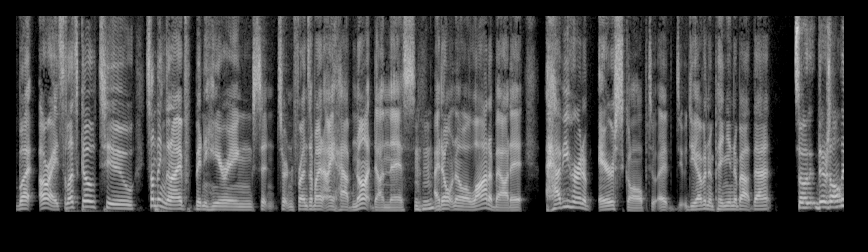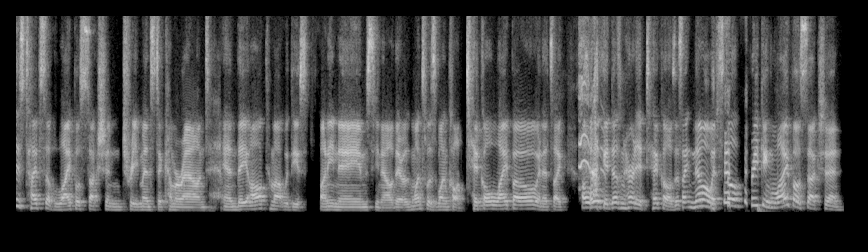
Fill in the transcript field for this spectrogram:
But all right, so let's go to something that I've been hearing certain, certain friends of mine. I have not done this. Mm-hmm. I don't know a lot about it. Have you heard of AirSculpt? Uh, do you have an opinion about that? So there's all these types of liposuction treatments to come around, and they all come out with these funny names. You know, there was, once was one called tickle lipo, and it's like, oh look, it doesn't hurt, it tickles. It's like, no, it's still freaking liposuction.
